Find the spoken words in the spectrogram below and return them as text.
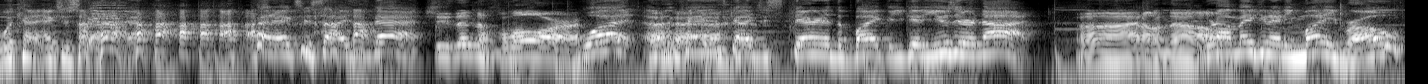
what kind of exercise? what kind of exercise is that? She's in the floor. What? Okay, this guy's just staring at the bike. Are you gonna use it or not? Uh, I don't know. We're not making any money, bro.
